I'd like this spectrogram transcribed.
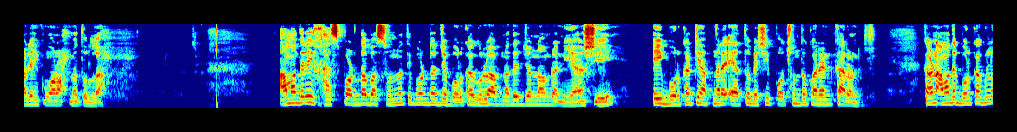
আলাইকুম রহমতুল্লাহ আমাদের এই খাস পর্দা বা সুন্নতি পর্দার যে বোরকাগুলো আপনাদের জন্য আমরা নিয়ে আসি, এই বোরকাটি আপনারা এত বেশি পছন্দ করেন কারণ কি? কারণ আমাদের বোরকাগুলো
